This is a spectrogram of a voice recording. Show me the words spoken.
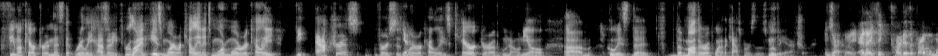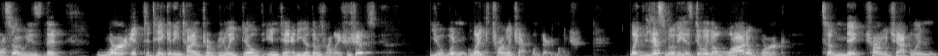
female character in this that really has any through line is Moira Kelly, and it's more Moira Kelly the actress versus Yeah. Moira Kelly's character of Oona O'Neill, um, who is the the mother of one of the cast members of this movie, actually. Exactly. And I think part of the problem also is that were it to take any time to really delve into any of those relationships, you wouldn't like Charlie Chaplin very much. Like Yeah. this movie is doing a lot of work to make Charlie Chaplin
